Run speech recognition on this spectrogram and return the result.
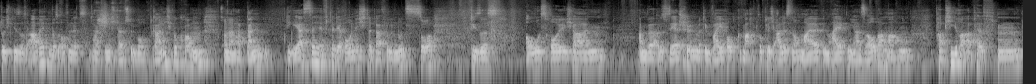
durch dieses Arbeiten bis auf den letzten Tag bin ich dazu überhaupt gar nicht gekommen, sondern habe dann die erste Hälfte der Rauhnächte dafür genutzt, so dieses Ausräuchern. Haben wir sehr schön mit dem Weihrauch gemacht, wirklich alles nochmal im alten Jahr sauber machen, Papiere abheften,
